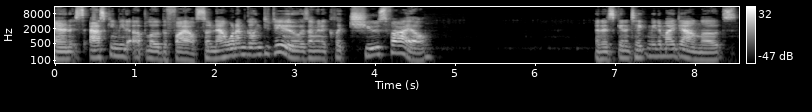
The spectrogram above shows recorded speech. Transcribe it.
And it's asking me to upload the file. So now what I'm going to do is I'm going to click choose file. And it's going to take me to my downloads.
